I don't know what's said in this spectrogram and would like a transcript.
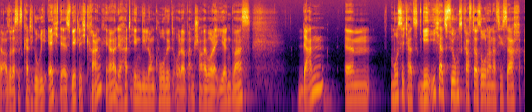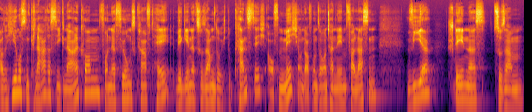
also das ist Kategorie echt, der ist wirklich krank, ja, der hat irgendwie Long-Covid oder Bandscheibe oder irgendwas, dann ähm, muss ich als, gehe ich als Führungskraft da so dran, dass ich sage, also hier muss ein klares Signal kommen von der Führungskraft, hey, wir gehen da zusammen durch. Du kannst dich auf mich und auf unser Unternehmen verlassen. Wir stehen das zusammen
